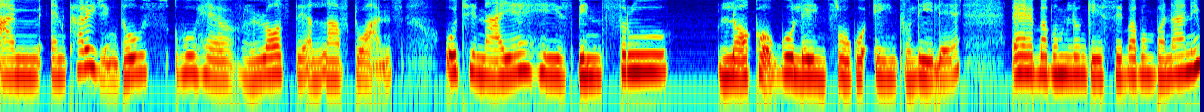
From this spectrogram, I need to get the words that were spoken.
i'm encouraging those who have lost their loved ones. Uthi naye he's been through lokho kule insuku eindlulile eh babumlungisi babumbonani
